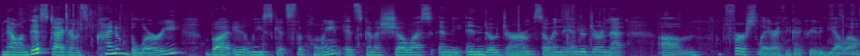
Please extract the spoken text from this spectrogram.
Now on this diagram, it's kind of blurry, but it at least gets the point. It's going to show us in the endoderm. So in the endoderm, that um, first layer, I think I created yellow,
